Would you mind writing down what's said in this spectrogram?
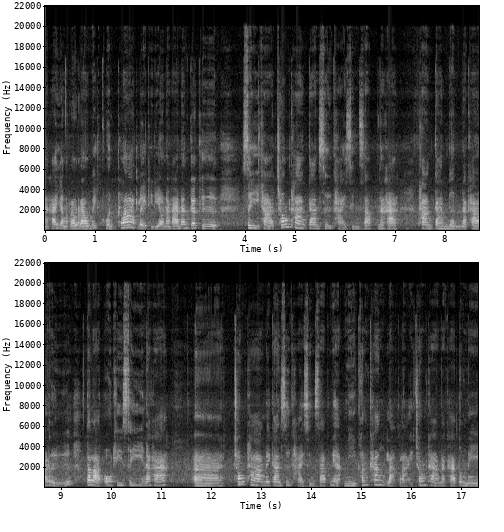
นะคะ อย่างเราเราไม่ควรพลาดเลยทีเดียวนะคะ นั่นก็คือ 4 ค่ะ ช่องทางการซื้อขายสินทรัพย์นะคะ ทางการเงินนะคะ หรือตลาด OTC นะคะอ่าช่องทางในการซื้อขายสินทรัพย์เนี่ยมีค่อนข้างหลากหลายช่องทางนะคะ ตรงนี้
